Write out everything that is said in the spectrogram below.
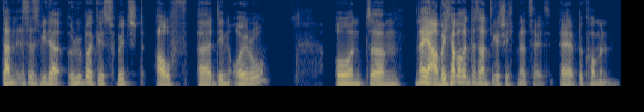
Dann ist es wieder rüber geswitcht auf äh, den Euro. Und ähm, naja, aber ich habe auch interessante Geschichten erzählt, äh, bekommen.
